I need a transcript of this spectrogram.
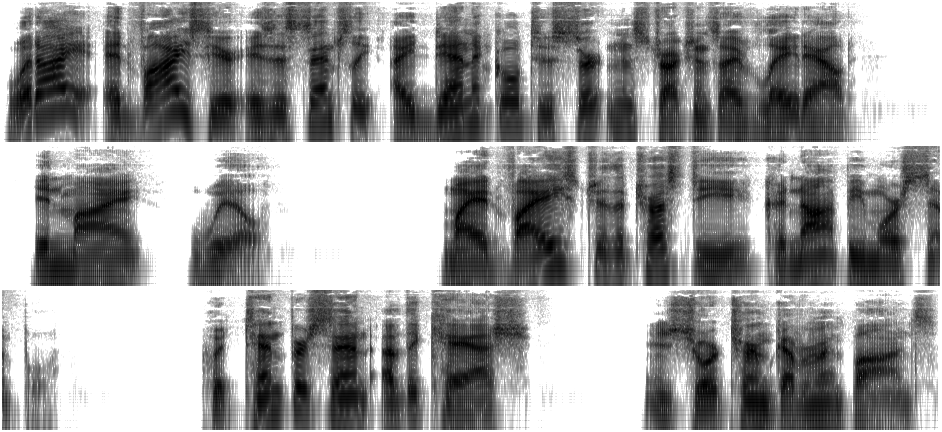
What I advise here is essentially identical to certain instructions I've laid out in my will. My advice to the trustee could not be more simple. Put 10% of the cash in short-term government bonds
